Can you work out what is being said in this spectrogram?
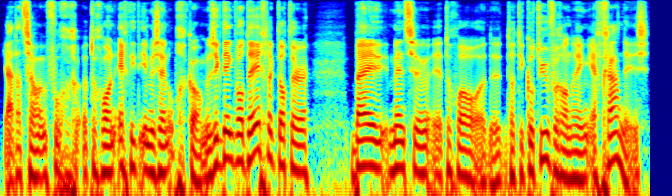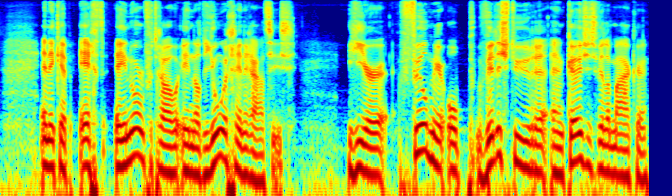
Ja, dat zou vroeger toch gewoon echt niet in me zijn opgekomen. Dus ik denk wel degelijk dat er bij mensen eh, toch wel eh, dat die cultuurverandering echt gaande is. En ik heb echt enorm vertrouwen in dat jonge generaties hier veel meer op willen sturen en keuzes willen maken.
